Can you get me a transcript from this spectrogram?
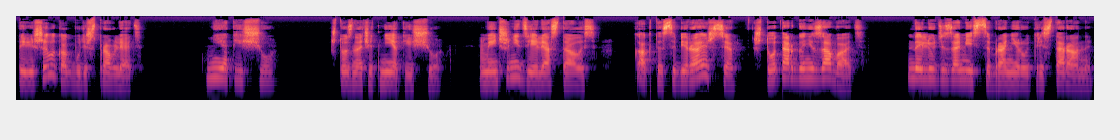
Ты решила, как будешь справлять? Нет еще. Что значит «нет еще»? Меньше недели осталось. Как ты собираешься что-то организовать? Да и люди за месяцы бронируют рестораны.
